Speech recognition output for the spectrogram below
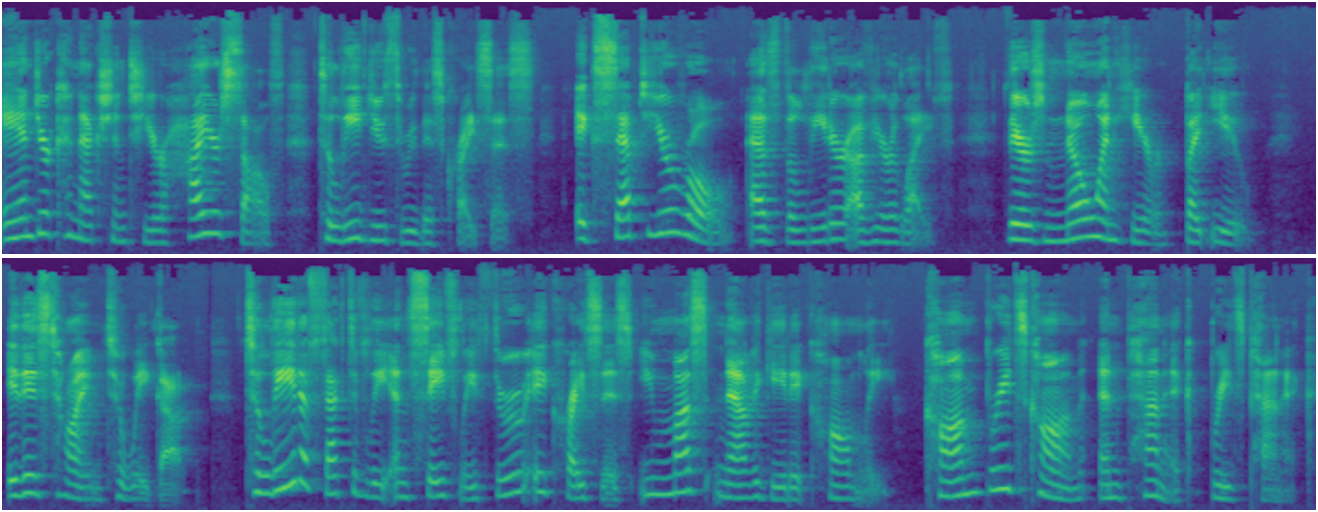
and your connection to your higher self to lead you through this crisis. Accept your role as the leader of your life. There's no one here but you. It is time to wake up. To lead effectively and safely through a crisis, you must navigate it calmly. Calm breeds calm, and panic breeds panic.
